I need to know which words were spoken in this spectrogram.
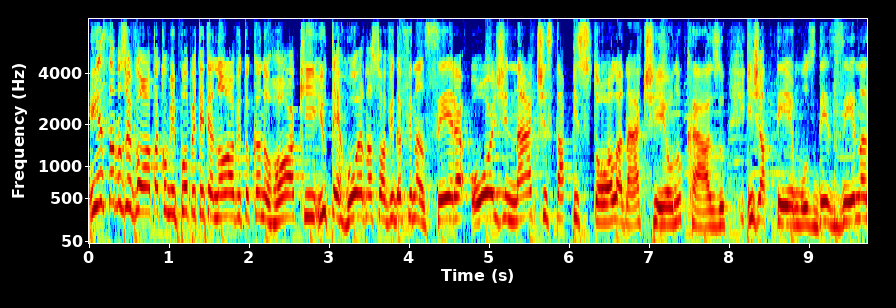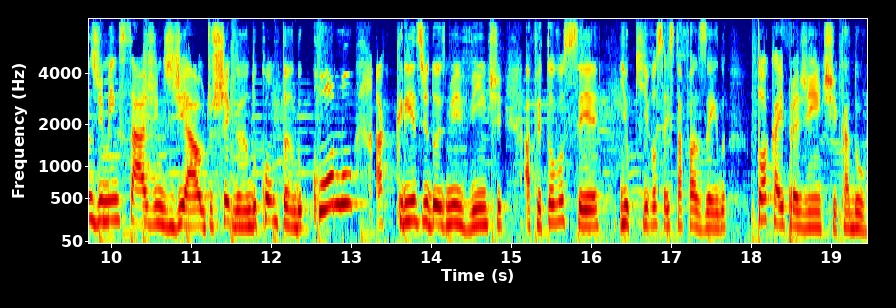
E estamos de volta com o Poupe 89, tocando rock e o terror na sua vida financeira. Hoje, Nath está pistola, Nath, eu no caso, e já temos dezenas de mensagens de áudio chegando contando como a crise de 2020 afetou você e o que você está fazendo. Toca aí pra gente, Cadu.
